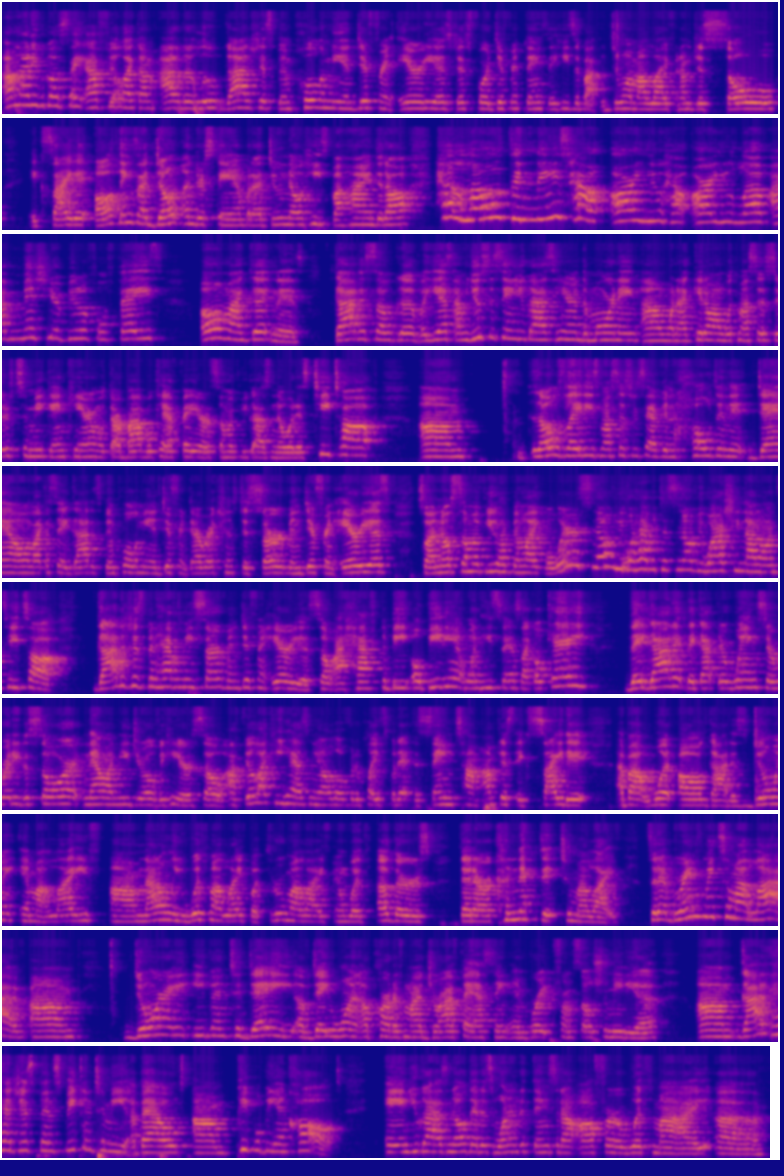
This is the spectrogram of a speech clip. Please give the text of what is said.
I'm not even gonna say I feel like I'm out of the loop. God's just been pulling me in different areas just for different things that He's about to do in my life, and I'm just so excited. All things I don't understand, but I do know he's behind it all. Hello, Denise. How are you? How are you, love? I miss your beautiful face. Oh my goodness. God is so good. But yes, I'm used to seeing you guys here in the morning um, when I get on with my sisters, Tamika and Karen, with our Bible Cafe, or some of you guys know it as Tea Talk. Um, those ladies, my sisters, have been holding it down. Like I said, God has been pulling me in different directions to serve in different areas. So I know some of you have been like, well, where is Snowy? What happened to Snowy? Why is she not on Tea Talk? God has just been having me serve in different areas. So I have to be obedient when he says, like, okay, they got it. They got their wings. They're ready to soar. Now I need you over here. So I feel like he has me all over the place. But at the same time, I'm just excited about what all God is doing in my life, um, not only with my life, but through my life and with others that are connected to my life. So that brings me to my live. Um, during even today of day one, a part of my dry fasting and break from social media, um, God had just been speaking to me about um, people being called. And you guys know that it's one of the things that I offer with my uh,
